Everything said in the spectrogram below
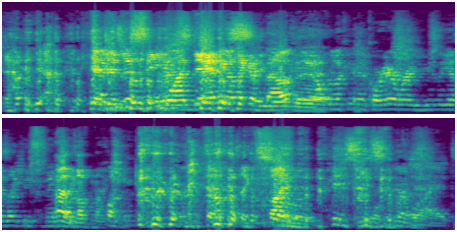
Yeah. yeah, Have you just seen him one standing on like a balcony overlooking the courtyard where he usually has like these I like, love my fucking it's like finally peaceful. quiet.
